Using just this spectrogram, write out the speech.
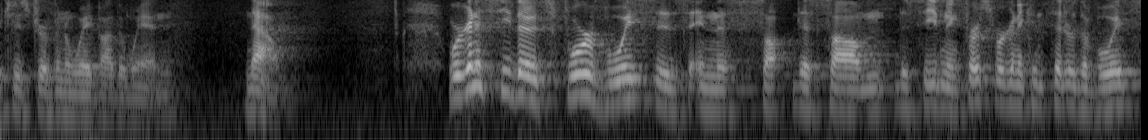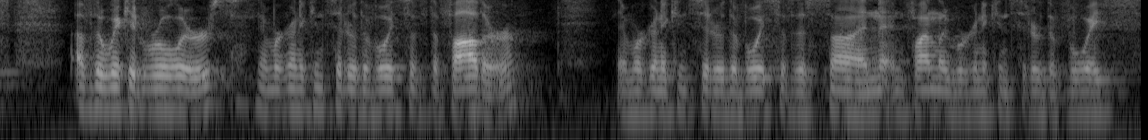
which is driven away by the wind. Now, we're going to see those four voices in this, this psalm this evening. First, we're going to consider the voice of the wicked rulers. Then we're going to consider the voice of the Father. Then we're going to consider the voice of the Son. And finally, we're going to consider the voice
